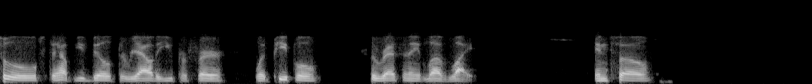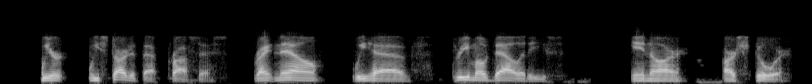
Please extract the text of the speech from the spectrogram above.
tools to help you build the reality you prefer with people who resonate, love, light. And so we're we started that process. Right now, we have three modalities in our our store.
